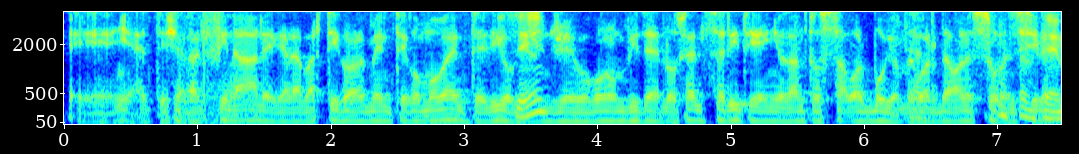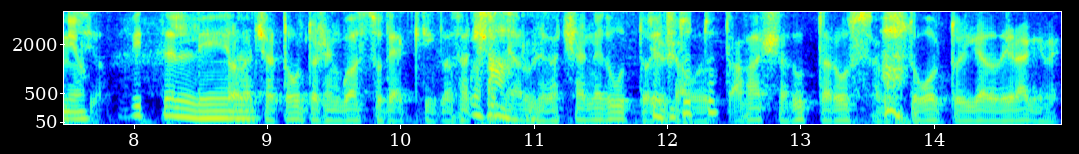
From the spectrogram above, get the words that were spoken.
E niente, c'era il finale che era particolarmente commovente ed io Sì? piangevo come un vitello senza ritegno, tanto stavo al buio, non mi guardava nessuno in silenzio. Vitellino. Solo che a un certo punto c'è un guasto tecnico, si accende la luce, si accende tutto, io Senti avevo tutto? tutta la faccia tutta rossa, questo volto rigato di lacrime.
